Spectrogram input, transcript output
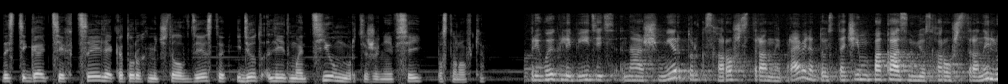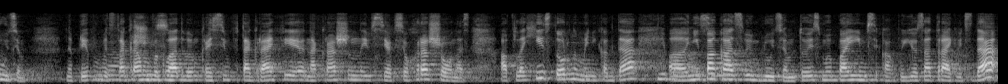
достигать тех целей, о которых мечтал в детстве, идет лейтмотивом на протяжении всей постановки привыкли видеть наш мир только с хорошей стороны, правильно? То есть, точнее, мы показываем ее с хорошей стороны людям. Например, в Инстаграм мы выкладываем красивые фотографии, накрашенные все, все хорошо у нас. А плохие стороны мы никогда не показываем, не показываем людям. То есть мы боимся как бы ее затрагивать. Да,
